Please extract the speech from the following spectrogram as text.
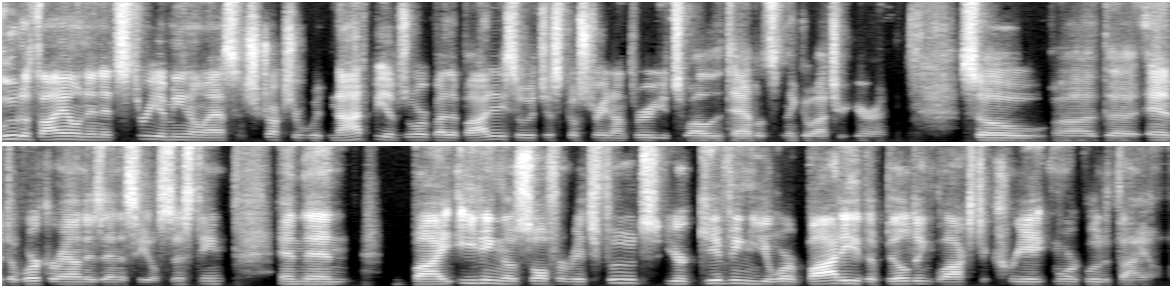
glutathione and its three amino acid structure would not be absorbed by the body, so it just go straight on through. You'd swallow the tablets and they go out your urine. So uh, the uh, the workaround is N-acetylcysteine, and then by eating those sulfur-rich foods, you're giving your body the building blocks to create more glutathione.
